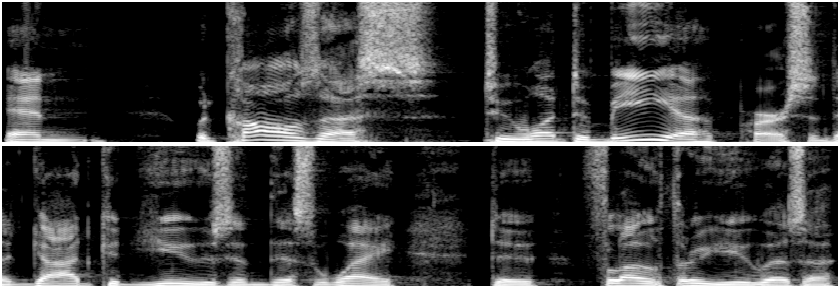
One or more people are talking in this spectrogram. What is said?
and would cause us to want to be a person that God could use in this way to flow through you as a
